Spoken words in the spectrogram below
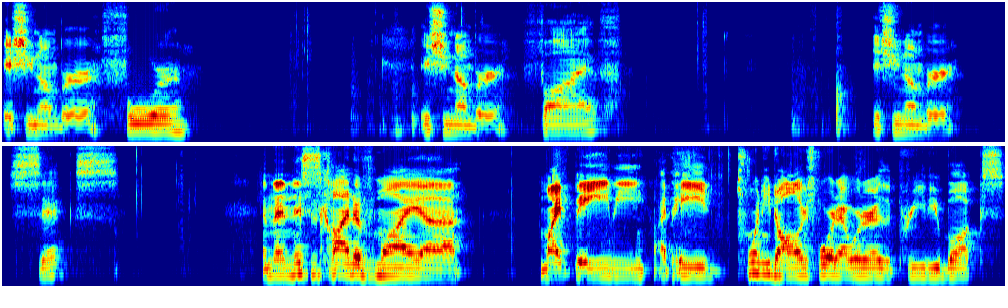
Issue number four. Issue number five issue number six. And then this is kind of my uh, my baby. I paid twenty dollars for it. I ordered the preview books.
